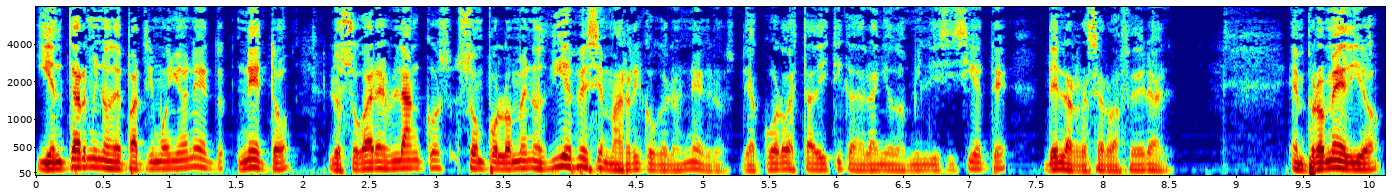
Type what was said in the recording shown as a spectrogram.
Y en términos de patrimonio neto, los hogares blancos son por lo menos 10 veces más ricos que los negros, de acuerdo a estadísticas del año 2017 de la Reserva Federal. En promedio,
